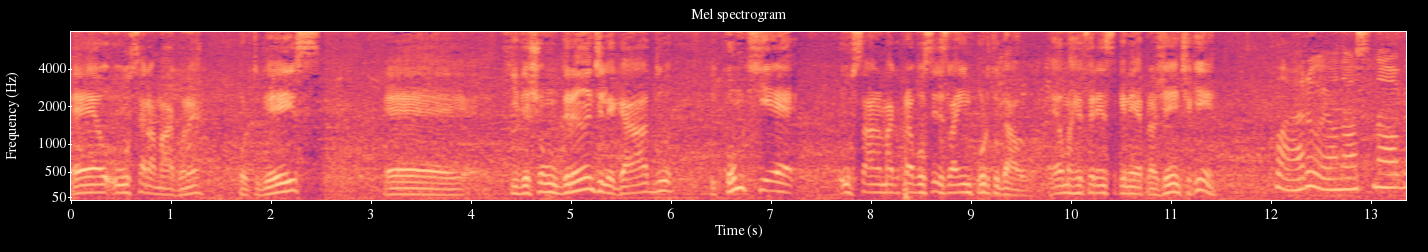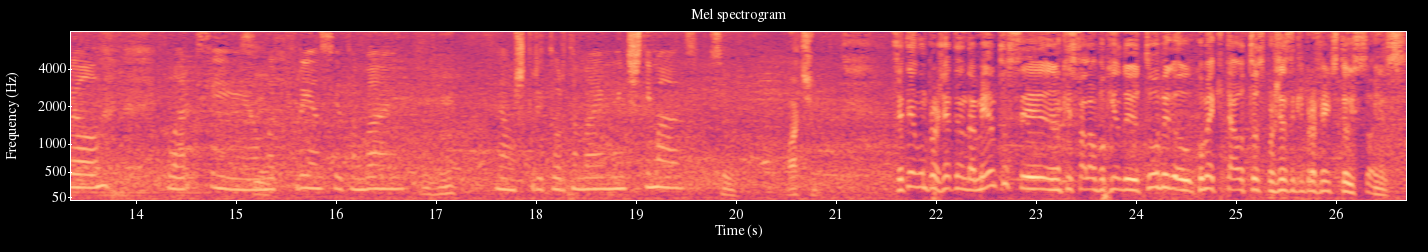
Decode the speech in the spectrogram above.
é o Saramago, né? Português, é, que deixou um grande legado. E como que é o Saramago para vocês lá em Portugal? É uma referência que nem é para a gente aqui? Claro, é o nosso Nobel Claro que sim, é sim. uma referência também. Uhum. É um escritor também muito estimado. Sim, ótimo. Você tem algum projeto em andamento? Você não quis falar um pouquinho do YouTube? Como é que tá os teus projetos aqui para frente, os teus sonhos?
